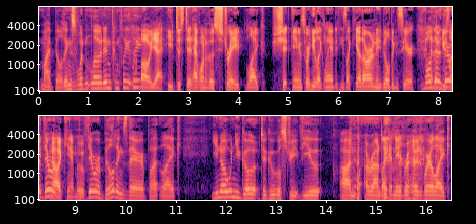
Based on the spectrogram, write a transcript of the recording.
my buildings wouldn't load in completely. Oh yeah, he just did have one of those straight like shit games where he like landed. He's like, yeah, there aren't any buildings here. Well, and then there- he was there- like, there no, were- I can't move. There were buildings there, but like, you know, when you go to Google Street View on around like a neighborhood where like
